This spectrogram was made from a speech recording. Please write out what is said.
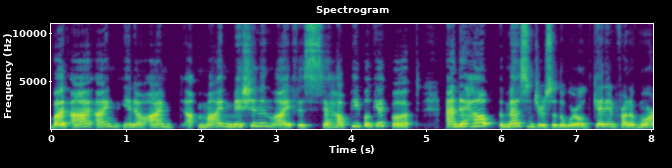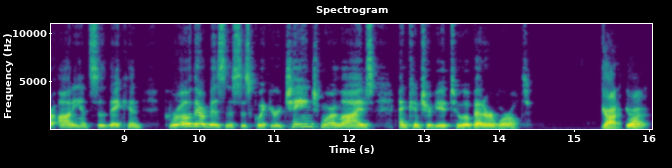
But I, I'm, you know, I'm my mission in life is to help people get booked and to help the messengers of the world get in front of more audience so they can grow their businesses quicker, change more lives, and contribute to a better world. Got it. Got it.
